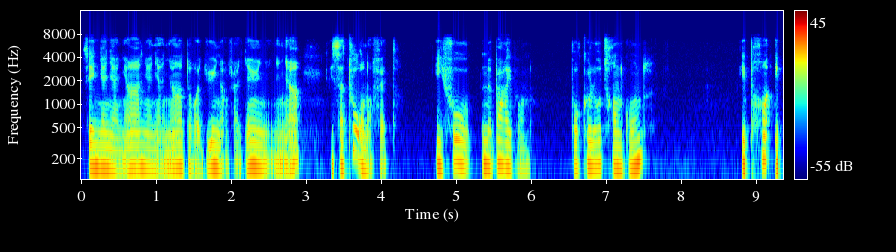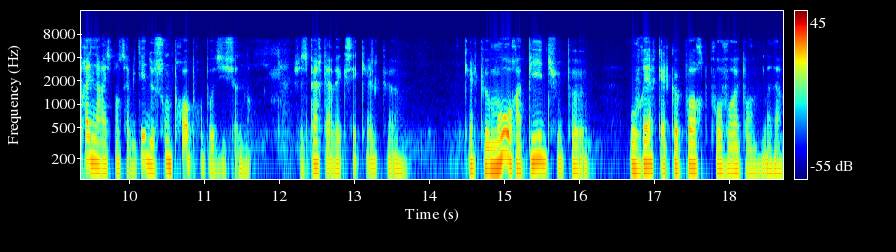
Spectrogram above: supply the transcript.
C'est gna gna gna, gna gna gna, t'aurais dû, gna gna gna gna, et ça tourne en fait. il faut ne pas répondre pour que l'autre se rende compte et, prenne la responsabilité de son propre positionnement. J'espère qu'avec ces quelques, quelques mots rapides, je peux ouvrir quelques portes pour vous répondre, madame.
